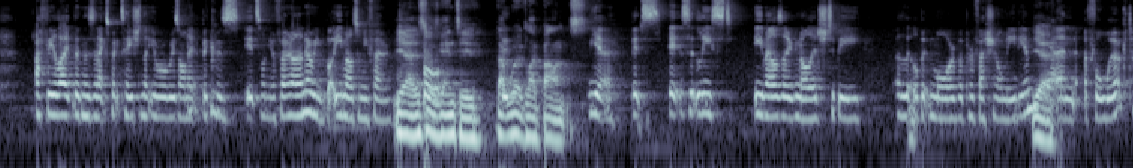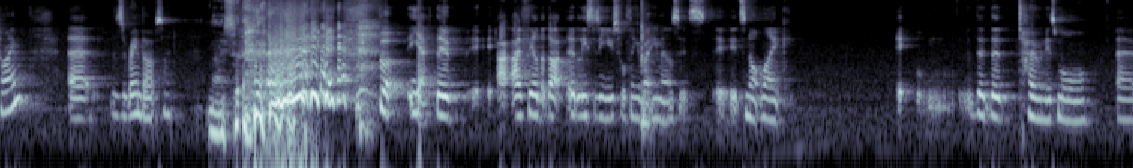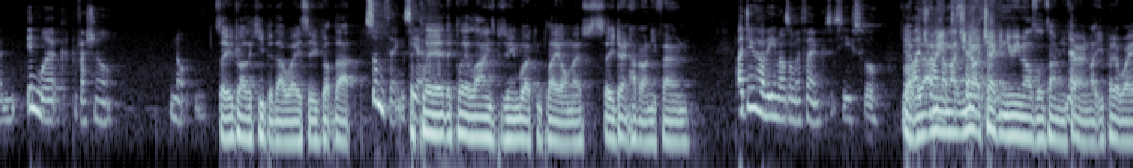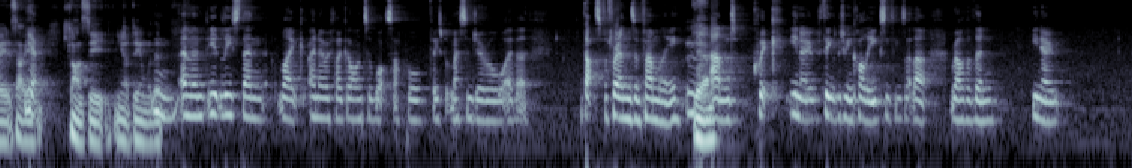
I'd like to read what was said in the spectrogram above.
I feel like then there's an expectation that you're always on it because it's on your phone. And I know you've got emails on your phone. Yeah, this is what I was getting to. That work life balance. yeah, it's it's at least emails are acknowledged to be a little bit more of a professional medium Yeah. and for work time. Uh, there's a rainbow outside, Nice. but yeah, the I I feel that that at least is a useful thing about emails. It's it- it's not like it, the the tone is more um, in work professional, not so you'd rather keep it that way. So you've got that some things. the yeah, clear the clear lines between work and play almost. So you don't have it on your phone. I do have emails on my phone because it's useful. Yeah, but I, try mean, like you're not check checking your emails all the time on your No. phone. Like you put it away, it's out. Yeah. You, you can't see it. You're not dealing with it. Mm, And then at least then, like, I know if I go onto WhatsApp or Facebook Messenger or whatever, that's for friends and family Yeah. and quick, you know, things between colleagues and things like that, rather than, you know,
